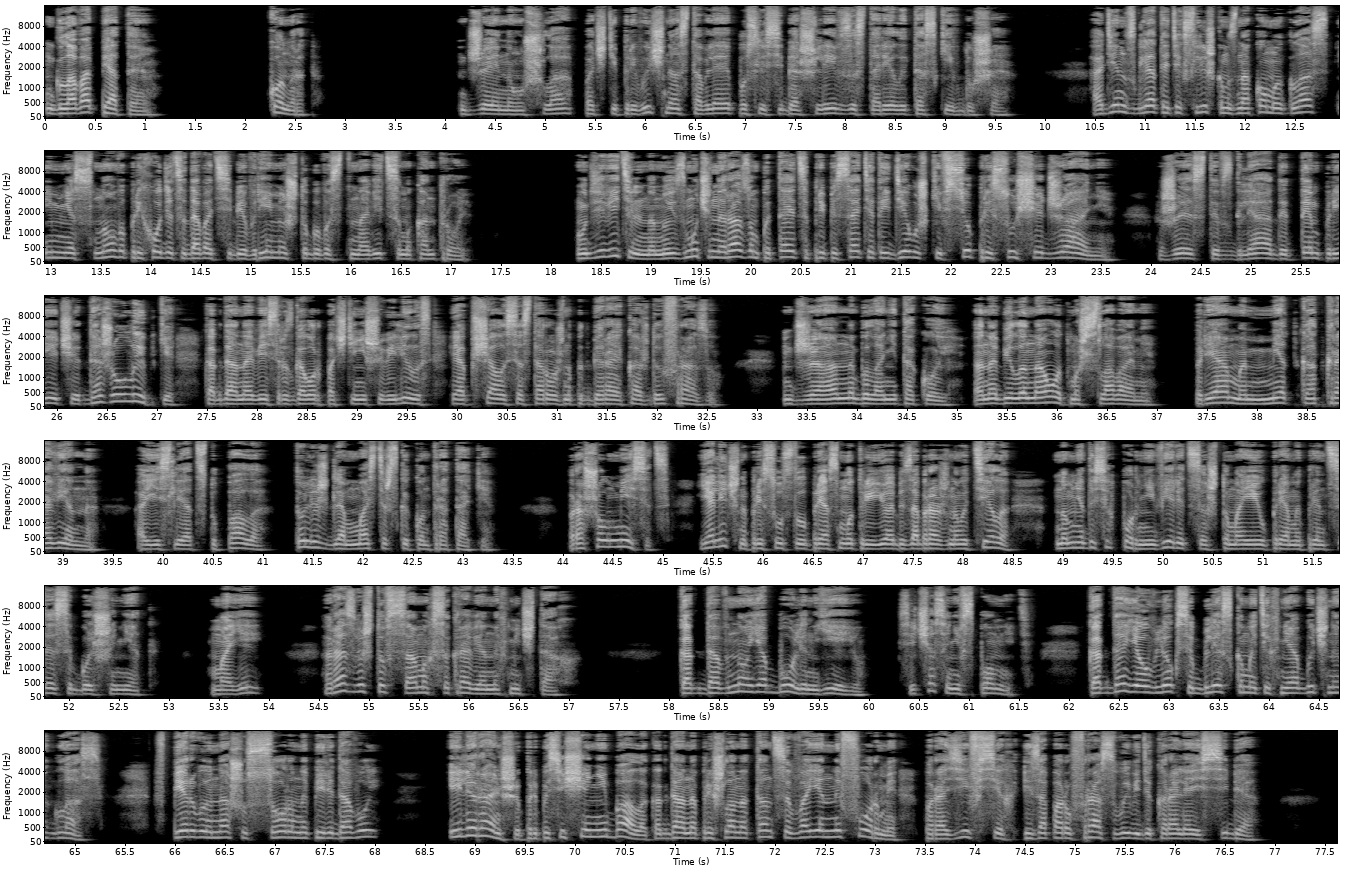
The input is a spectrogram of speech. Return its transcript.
Глава пятая. Конрад. Джейна ушла, почти привычно оставляя после себя шлейф застарелой тоски в душе. Один взгляд этих слишком знакомых глаз, и мне снова приходится давать себе время, чтобы восстановить самоконтроль. Удивительно, но измученный разум пытается приписать этой девушке все присущее Джоанне. Жесты, взгляды, темп речи, даже улыбки, когда она весь разговор почти не шевелилась и общалась, осторожно подбирая каждую фразу. Джанна была не такой. Она била наотмашь словами. Прямо, метко, откровенно. А если отступала, то лишь для мастерской контратаки. Прошел месяц. Я лично присутствовал при осмотре ее обезображенного тела, но мне до сих пор не верится, что моей упрямой принцессы больше нет. Моей разве что в самых сокровенных мечтах. Как давно я болен ею, сейчас и не вспомнить. Когда я увлекся блеском этих необычных глаз, в первую нашу ссору на передовой или раньше, при посещении бала, когда она пришла на танцы в военной форме, поразив всех и за пару фраз выведя короля из себя.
